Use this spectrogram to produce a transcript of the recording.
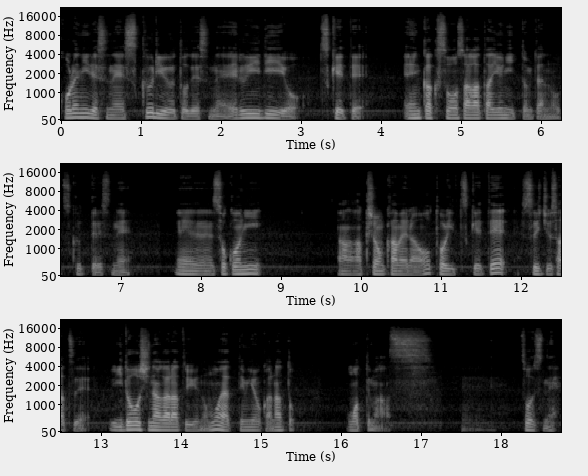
これにですねスクリューとですね LED をつけて遠隔操作型ユニットみたいなのを作ってですね、えー、そこにあのアクションカメラを取り付けて水中撮影移動しながらというのもやってみようかなと思ってます、えー、そうですね、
